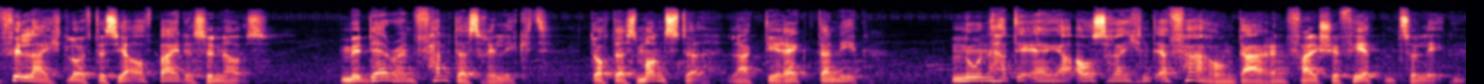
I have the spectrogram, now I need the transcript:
vielleicht läuft es ja auf beides hinaus. Medaren fand das Relikt, doch das Monster lag direkt daneben. Nun hatte er ja ausreichend Erfahrung darin, falsche Fährten zu legen.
